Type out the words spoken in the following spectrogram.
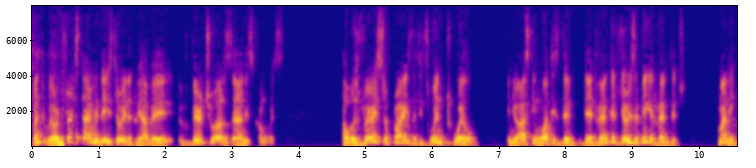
but we were first time in the history that we have a virtual Zionist Congress. I was very surprised that it went well. And you're asking what is the, the advantage? There is a big advantage money.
